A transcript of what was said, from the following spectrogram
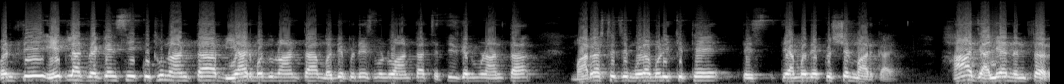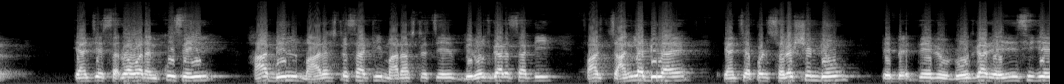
पण ते एक लाख वॅकन्सी कुठून आणता? बिहारमधून आणता? मध्य प्रदेशमधून आणता? छत्तीसगडमधून आणता? महाराष्ट्राचे मुळामुळी किथे? ते त्यामध्ये क्वेश्चन मार्क आहे. हा झाल्यानंतर त्यांचे सर्वावर अंकुश येईल. हा बिल महाराष्ट्रासाठी महाराष्ट्राचे बेरोजगारासाठी फार चांगला बिल आहे. त्यांचे आपण संरक्षण देऊ. ते ते रोजगार एजन्सी जे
